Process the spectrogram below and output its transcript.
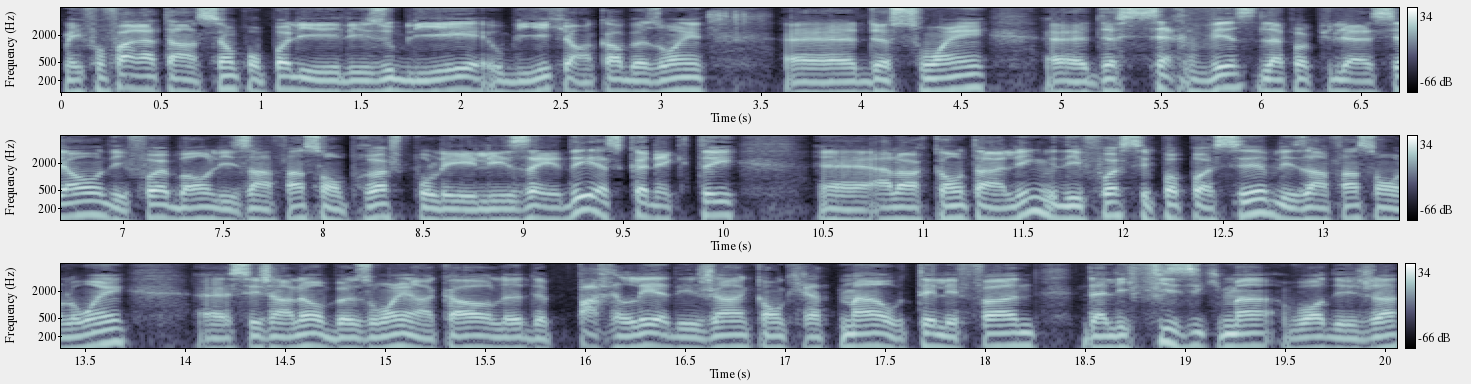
mais il faut faire attention pour pas les, les oublier, oublier qu'ils ont encore besoin euh, de soins, euh, de services de la population. Des fois, bon, les enfants sont proches pour les, les aider à se connecter à leur compte en ligne, mais des fois c'est pas possible. Les enfants sont loin. ces gens-là ont besoin encore là, de parler à des gens concrètement au téléphone, d'aller physiquement voir des gens.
